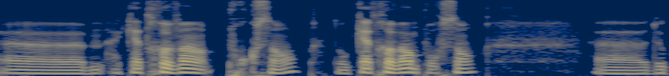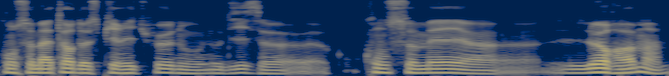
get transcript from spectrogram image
à 80%. Donc 80% euh, de consommateurs de spiritueux nous, disent consommer le rhum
